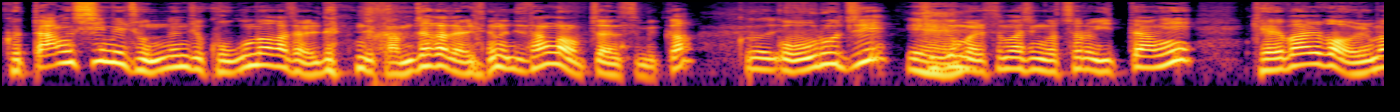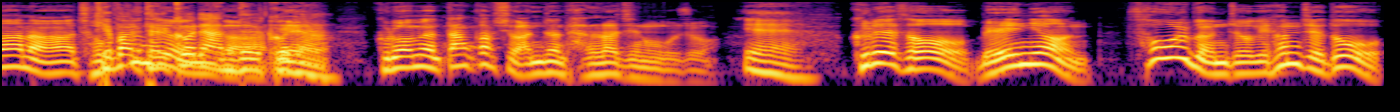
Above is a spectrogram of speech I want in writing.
그 땅심이 좋는지 고구마가 잘 되는지 감자가 잘 되는지 상관없지 않습니까? 그- 그 오로지 예. 지금 말씀하신 것처럼 이 땅이 개발과 얼마나 개발될 거냐, 안. 될 거냐. 예. 그러면 땅값이 완전 달라지는 거죠. 예. 그래서 매년 서울 면적의 현재도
